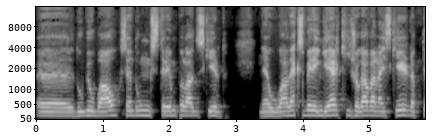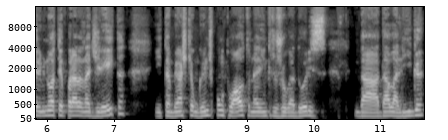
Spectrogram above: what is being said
é, do Bilbao, sendo um extremo pelo lado esquerdo. Né, o Alex Berenguer, que jogava na esquerda, terminou a temporada na direita, e também acho que é um grande ponto alto né, entre os jogadores da, da La Liga.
